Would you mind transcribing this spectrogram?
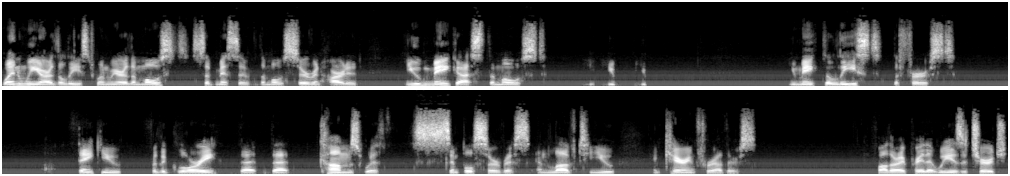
when we are the least, when we are the most submissive, the most servant hearted, you make us the most you, you, you make the least the first. Thank you for the glory that, that comes with simple service and love to you and caring for others. Father, I pray that we as a church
